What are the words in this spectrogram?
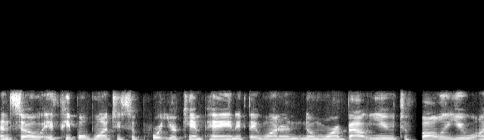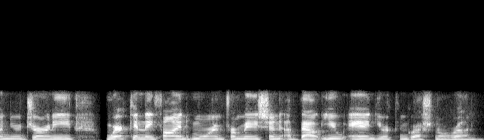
And so, if people want to support your campaign, if they want to know more about you, to follow you on your journey, where can they find more information about you and your congressional run?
